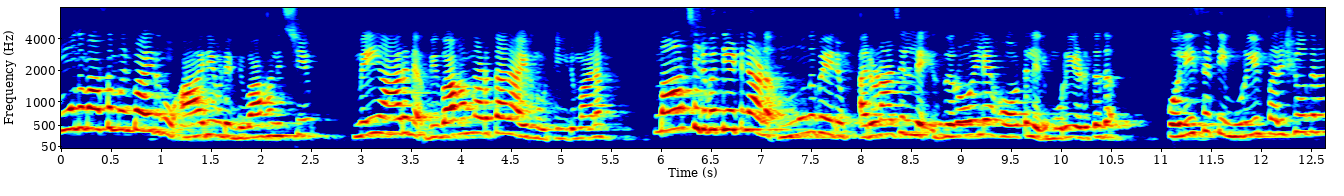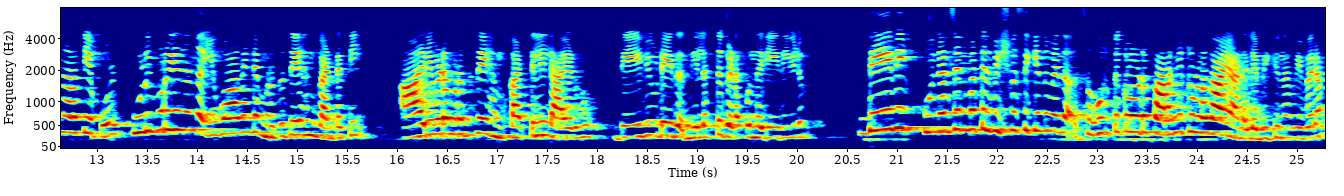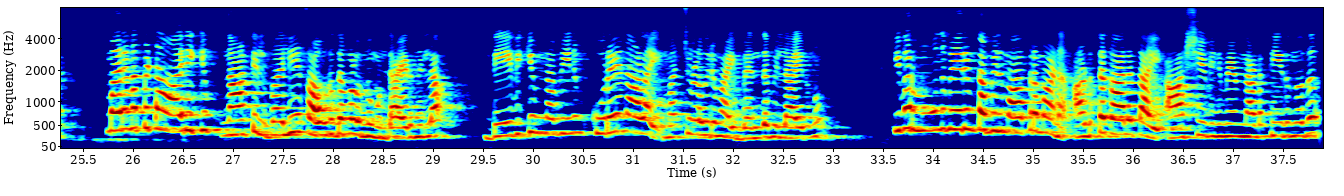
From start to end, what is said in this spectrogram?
മൂന്ന് മാസം മുൻപായിരുന്നു ആര്യയുടെ വിവാഹ നിശ്ചയം. മെയ് ആറിന് വിവാഹം നടത്താനായിരുന്നു തീരുമാനം. മാർച്ച് ഇരുപത്തിയെട്ടിനാണ് മൂന്ന് പേരും അരുണാചലിലെ സിറോയിലെ ഹോട്ടലിൽ മുറിയെടുത്തത്. പോലീസ് എത്തി മുറിയിൽ പരിശോധന നടത്തിയപ്പോൾ കുളിമുറിയിൽ നിന്ന് യുവാവിന്റെ മൃതദേഹം കണ്ടെത്തി. ആര്യയുടെ മൃതദേഹം കട്ടിലിലായിരുന്നു. ദേവിയുടേത് നിലത്ത് കിടക്കുന്ന രീതിയിലും ദേവി പുനർജന്മത്തിൽ വിശ്വസിക്കുന്നുവെന്ന് സുഹൃത്തുക്കളോട് പറഞ്ഞിട്ടുള്ളതായാണ് ലഭിക്കുന്ന വിവരം. മരണപ്പെട്ട ആര്യയ്ക്കും നാട്ടിൽ വലിയ സൗഹൃദങ്ങളൊന്നും ഉണ്ടായിരുന്നില്ല. ദേവിക്കും നവീനും കുറെ നാളായി മറ്റുള്ളവരുമായി ബന്ധമില്ലായിരുന്നു. ഇവർ മൂന്നുപേരും തമ്മിൽ മാത്രമാണ് അടുത്ത കാലത്തായി ആശയവിനിമയം നടത്തിയിരുന്നത്.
